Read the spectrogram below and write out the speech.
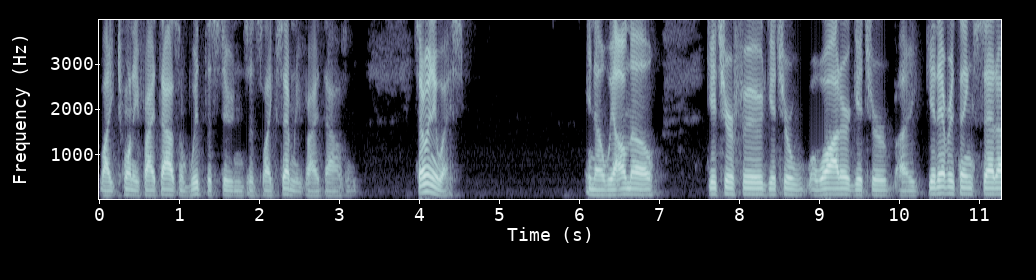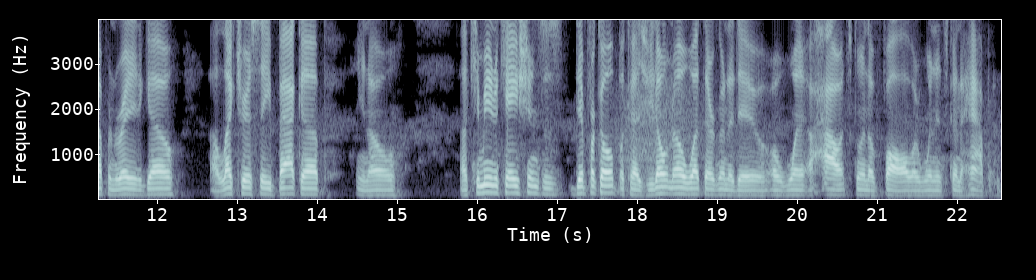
like 25,000. With the students, it's like 75,000. So, anyways, you know, we all know get your food, get your water, get your uh, get everything set up and ready to go. Electricity, backup, you know. Uh, communications is difficult because you don't know what they're going to do or when, or how it's going to fall or when it's going to happen.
